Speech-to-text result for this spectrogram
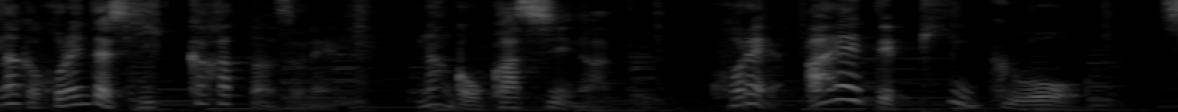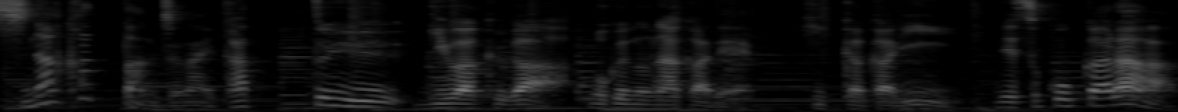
なんかこれに対して引っかかったんですよね。なんかおかしいなって。これあえてピンクをしなかったんじゃないかという疑惑が僕の中で引っかかりでそこから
